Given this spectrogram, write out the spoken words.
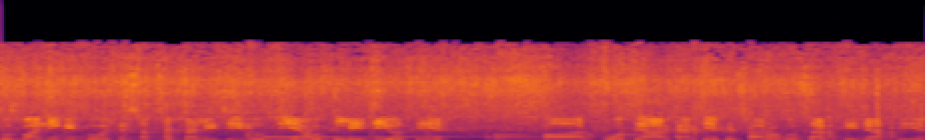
कुर्बानी के गोश्त में सबसे पहली चीज़ होती है वो कलेजी होती है। और वो तैयार करके फिर सारों को सर्व की जाती है।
